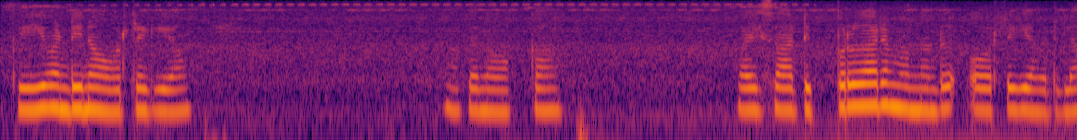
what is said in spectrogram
അപ്പോൾ ഈ വണ്ടീനെ ഓവർടേക്ക് ചെയ്യാം. നമുക്ക് നോക്കാം. പൈസ ആ ടിപ്പറുകാരൻ വന്നുകൊണ്ട് ഓവർടേക്ക് ചെയ്യാൻ പറ്റില്ല.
